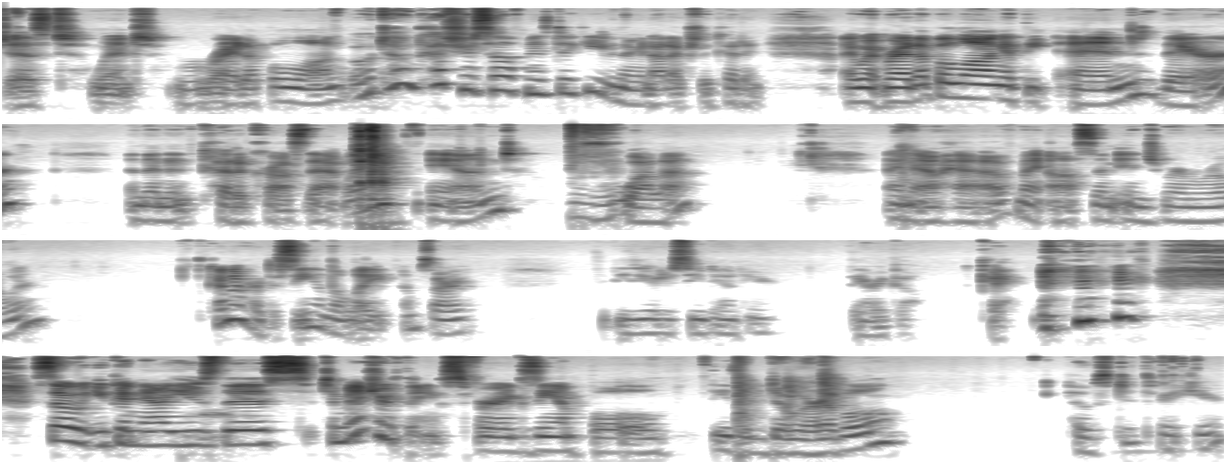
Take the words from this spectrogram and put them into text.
just went right up along. Oh, don't cut yourself, Miss Dickey, even though you're not actually cutting. I went right up along at the end there, and then cut across that way, and voila. I now have my awesome inchworm ruler. It's kind of hard to see in the light. I'm sorry. Is it easier to see down here? There we go. Okay. so you can now use this to measure things. For example, these adorable post-its right here.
